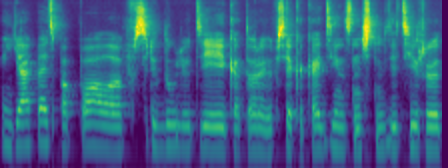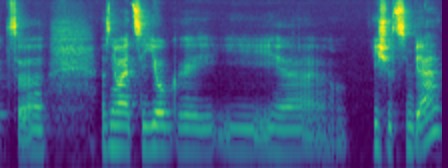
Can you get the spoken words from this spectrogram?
я опять попала в среду людей, которые все как один, значит, медитируют, э, занимаются йогой и э, ищут себя.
